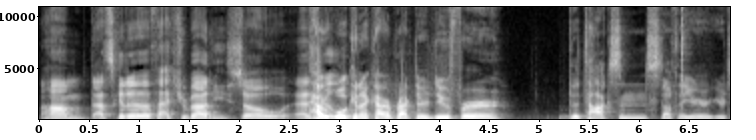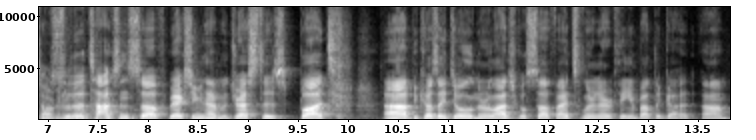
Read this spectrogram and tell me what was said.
Um, that's gonna affect your body. So as How what can a chiropractor do for the toxin stuff that you're you're talking about. so the toxin stuff, we actually haven't addressed this, but uh, because I do all the neurological stuff, I had to learn everything about the gut. Um,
